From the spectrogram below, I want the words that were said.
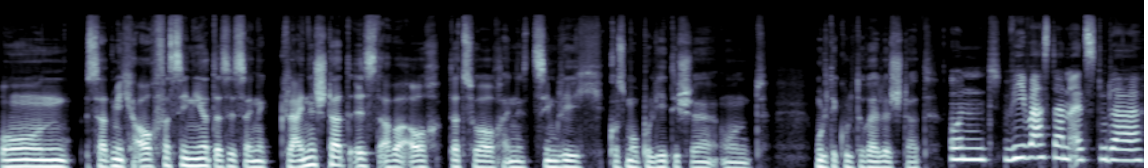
Und es hat mich auch fasziniert, dass es eine kleine Stadt ist, aber auch dazu auch eine ziemlich kosmopolitische und multikulturelle Stadt. Und wie war es dann, als du da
